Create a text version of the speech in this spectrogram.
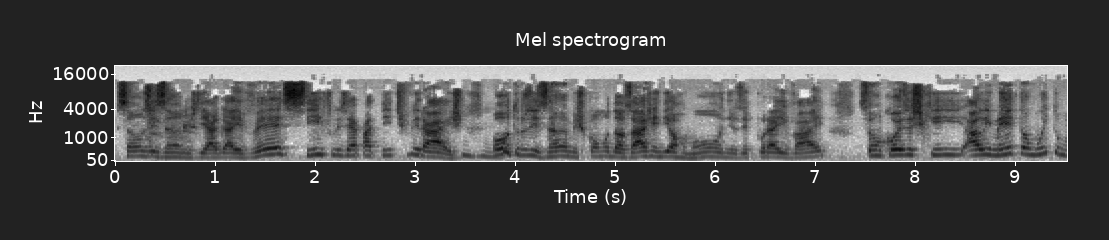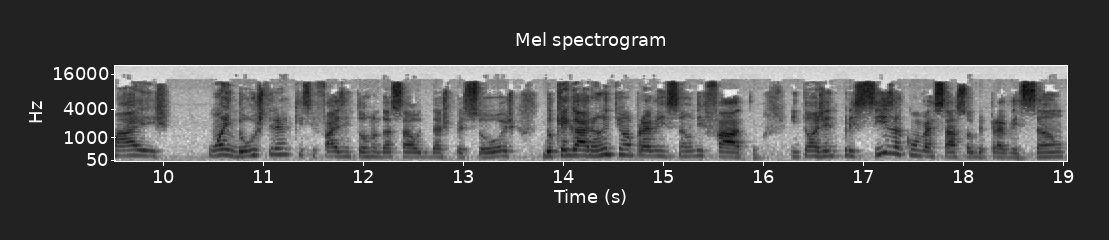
são os exames de HIV, sífilis e hepatite virais. Uhum. Outros exames, como dosagem de hormônios e por aí vai, são coisas que alimentam muito mais uma indústria que se faz em torno da saúde das pessoas do que garante uma prevenção de fato. Então a gente precisa conversar sobre prevenção,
